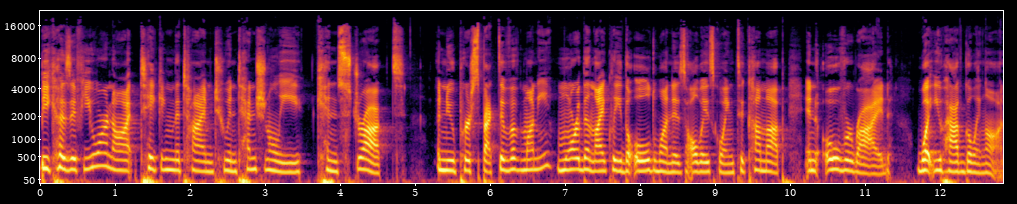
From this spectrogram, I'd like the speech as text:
Because if you are not taking the time to intentionally construct a new perspective of money, more than likely the old one is always going to come up and override what you have going on.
